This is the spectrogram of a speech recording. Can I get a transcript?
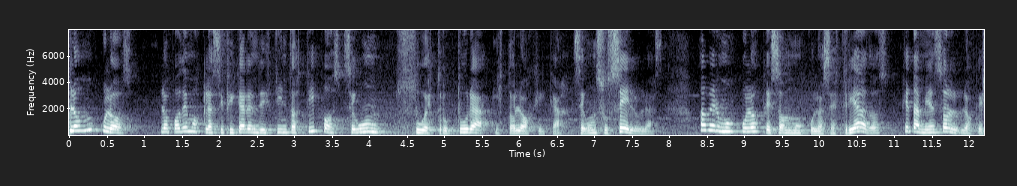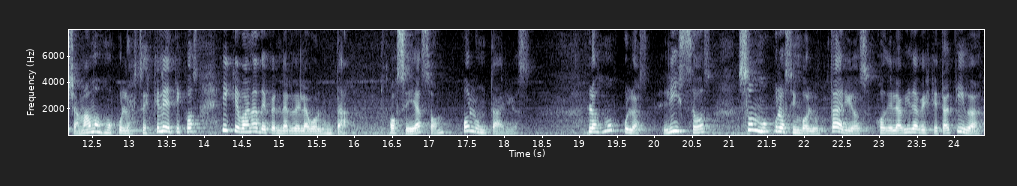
Los músculos lo podemos clasificar en distintos tipos según su estructura histológica, según sus células. Va a haber músculos que son músculos estriados, que también son los que llamamos músculos esqueléticos y que van a depender de la voluntad, o sea, son voluntarios. Los músculos lisos son músculos involuntarios o de la vida vegetativa,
